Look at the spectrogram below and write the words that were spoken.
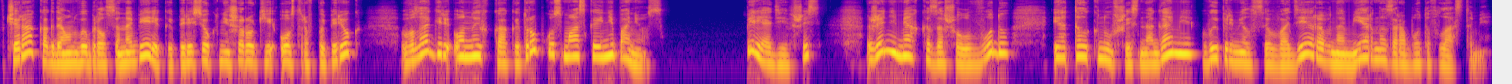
Вчера, когда он выбрался на берег и пересек неширокий остров поперек, в лагерь он их, как и трубку с маской, не понес. Переодевшись, Женя мягко зашел в воду и, оттолкнувшись ногами, выпрямился в воде, равномерно заработав ластами.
